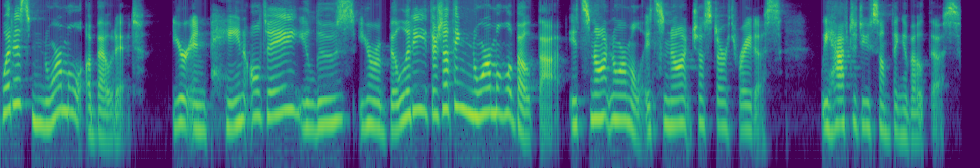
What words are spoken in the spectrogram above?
what is normal about it? You're in pain all day you lose your ability? There's nothing normal about that. It's not normal. It's not just arthritis we have to do something about this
